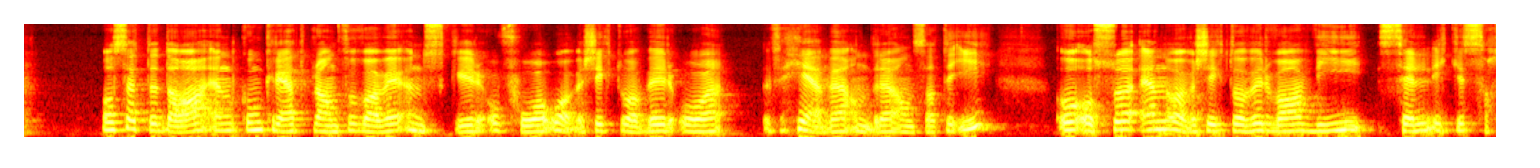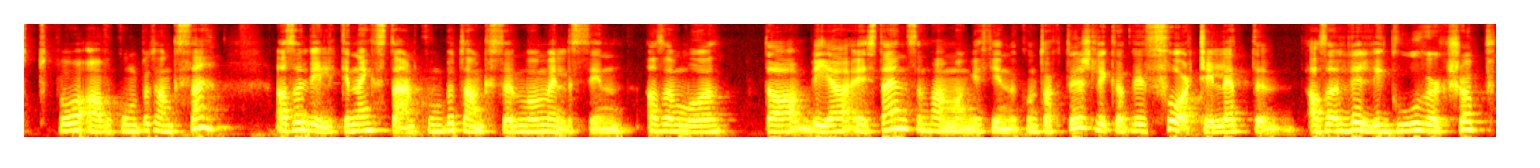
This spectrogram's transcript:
Og sette da en konkret plan for hva vi ønsker å få oversikt over og heve andre ansatte i. Og også en oversikt over hva vi selv ikke satt på av kompetanse. Altså hvilken ekstern kompetanse må meldes inn, altså må da via Øystein, som har mange fine kontakter, slik at vi får til et, altså veldig god workshop.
